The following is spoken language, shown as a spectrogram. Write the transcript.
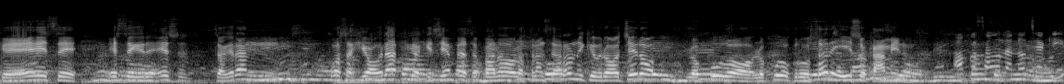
que es ese, ese, esa gran cosa geográfica que siempre ha separado a los transerranos y que Brochero lo pudo, lo pudo cruzar y hizo camino. ¿Han pasado la noche aquí?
